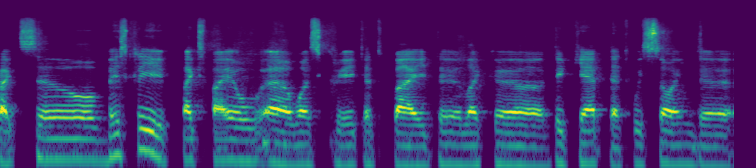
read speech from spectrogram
Right. So basically, Smile uh, was created by the like uh, the gap that we saw in the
